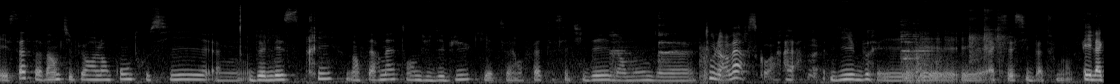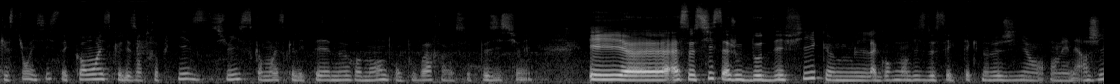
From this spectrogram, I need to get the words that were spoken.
et ça, ça va un petit peu en l'encontre aussi euh, de l'esprit d'Internet hein, du début, qui était en fait cette idée d'un monde... Euh, tout l'inverse, quoi. libre et, accessible à tout le monde. Et la question ici, c'est comment est-ce que les entreprises suisses, comment est-ce que les PME romandes vont pouvoir euh, se positionner? Et à ceci s'ajoutent d'autres défis comme la gourmandise de ces technologies en, énergie.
